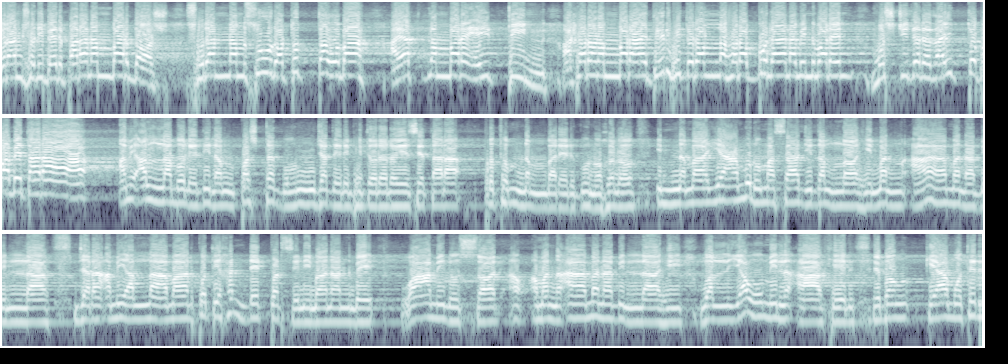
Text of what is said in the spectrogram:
কোরআন শরীফের পারা নাম্বার দশ, সুরার নাম সুরতুত্তাওবা, আয়াত নাম্বার এইটিন আঠারো নাম্বার আয়াতের ভিতরে আল্লাহ রাব্বুল আলামিন বলেন, মসজিদের দায়িত্ব পাবে তারা। আমি আল্লাহ বলে দিলাম, পাঁচটা গুণ যাদের ভিতরে রয়েছে তারা প্রথম নাম্বারের গুণ হলো, ইন্নামা ইয়ামুরু মাসাজিদাল্লাহি মান আমানা বিল্লাহ যারা আমি আল্লাহ আমার প্রতি 100% ঈমান আনবে, ওয়া আমিলুস আমান আমানা বিল্লাহি ওয়াল ইয়াউমিল আখির এবং কিয়ামতের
